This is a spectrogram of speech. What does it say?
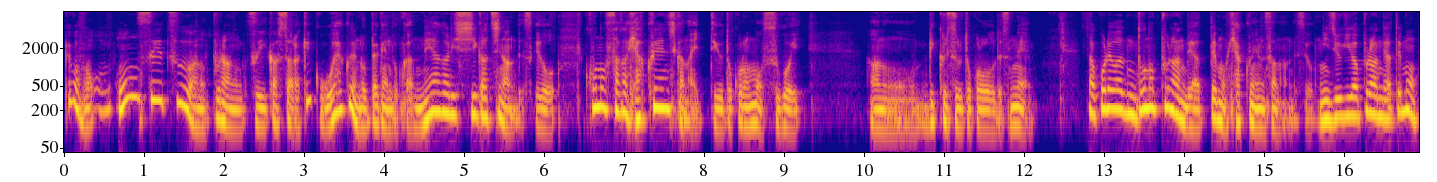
結構その音声通話のプラン追加したら結構500円600円とか値上がりしがちなんですけどこの差が100円しかないっていうところもすごいあのびっくりするところですね。これはどのプランであっても100円差なんですよ。20ギガプランであっても、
